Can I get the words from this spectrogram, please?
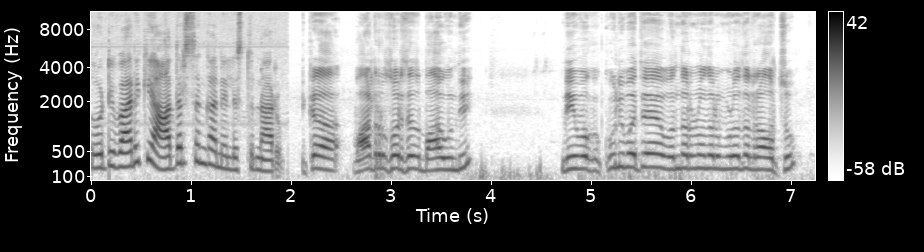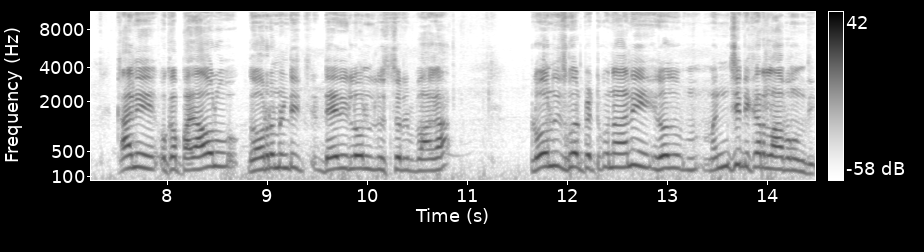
తోటివారికి ఆదర్శంగా నిలుస్తున్నారు. ఇక్కడ వాటర్ సోర్సెస్ బాగుంది. నీవు ఒక కూలి పోతే వంద రెండు వందలు మూడు వందలు రావచ్చు. కానీ ఒక పది ఆవులు గవర్నమెంట్ ఇచ్చి డైరీ లోన్లు ఇస్తున్నారు బాగా. లోన్ తీసుకొని పెట్టుకున్నా అని ఈరోజు మంచి నికర లాభం ఉంది.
